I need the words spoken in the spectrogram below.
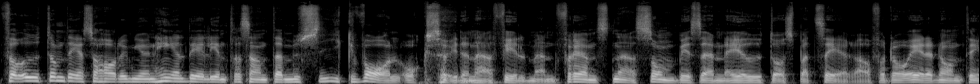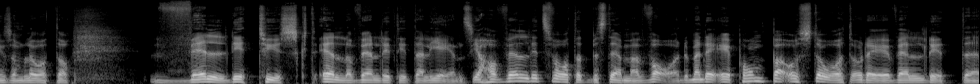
förutom det så har de ju en hel del intressanta musikval också i den här filmen. Främst när zombiesen är ute och spatserar för då är det någonting som låter väldigt tyskt eller väldigt italienskt. Jag har väldigt svårt att bestämma vad men det är pompa och ståt och det är väldigt eh,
